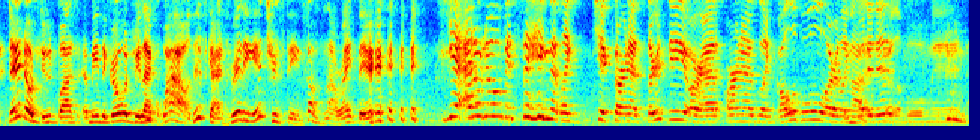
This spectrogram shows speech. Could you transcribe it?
there ain't no dude boss. I mean, the girl would be like, "Wow, this guy's really interesting. Something's not right there." yeah, I don't know if it's saying that like chicks aren't as thirsty or aren't as like gullible or like what it is. gullible, man.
